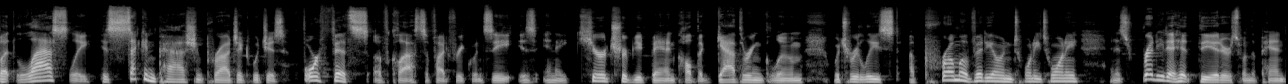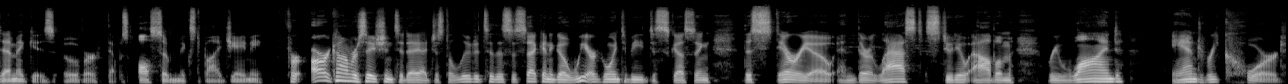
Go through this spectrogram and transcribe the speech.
But lastly, his second passion project, which is four fifths of classified frequency, is in a Cure tribute band called The Gathering Gloom, which released a promo video in 2020 and is ready to hit theaters when the pandemic is over. That was also mixed by Jamie. For our conversation today, I just alluded to this a second ago. We are going to be discussing The Stereo and their last studio album, Rewind and Record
